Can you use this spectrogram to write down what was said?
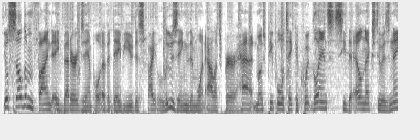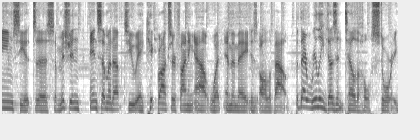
You'll seldom find a better example of a debut despite losing than what Alex Pereira had. Most people will take a quick glance, see the L next to his name, see it's a uh, submission, and sum it up to a kickboxer finding out what MMA is all about. But that really doesn't tell the whole story.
